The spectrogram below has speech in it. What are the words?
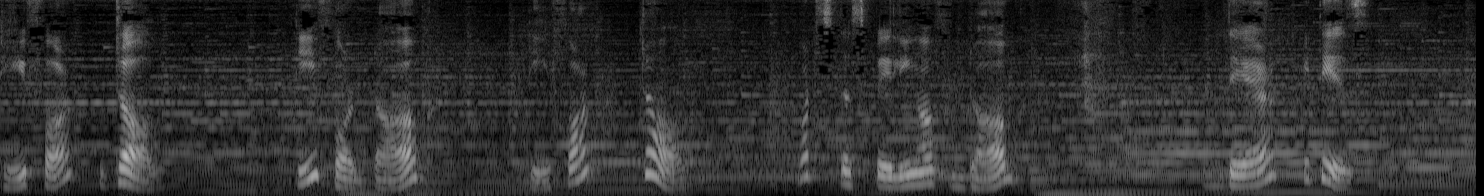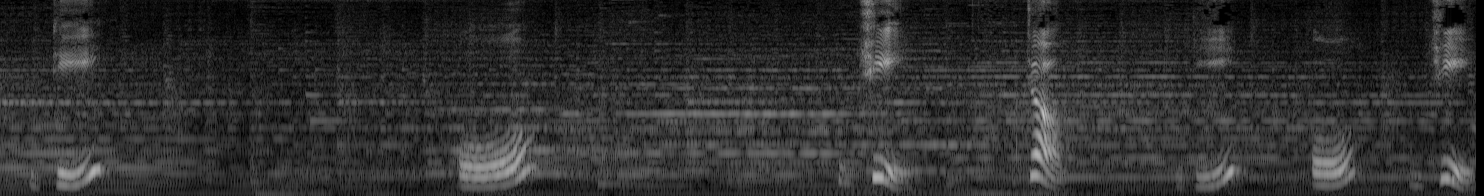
D for dog, D for dog, D for dog. What's the spelling of dog? There it is. D O G dog D O G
